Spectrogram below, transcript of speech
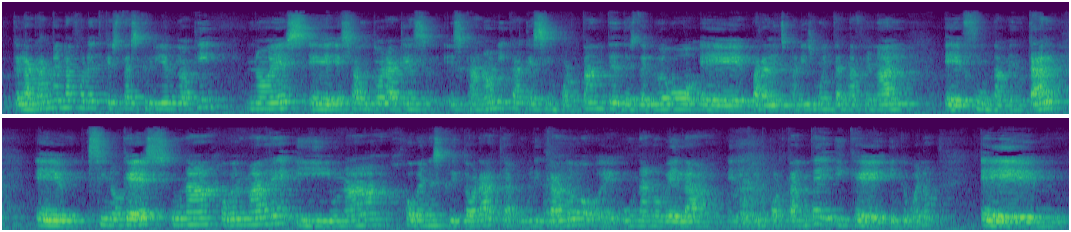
Porque la Carmen Laforet que está escribiendo aquí no es eh, esa autora que es, canónica, que es importante, desde luego eh, para el hispanismo internacional fundamental, eh, sino que es una joven madre y una joven escritora que ha publicado eh, una novela eh, importante y que, y que bueno, eh,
